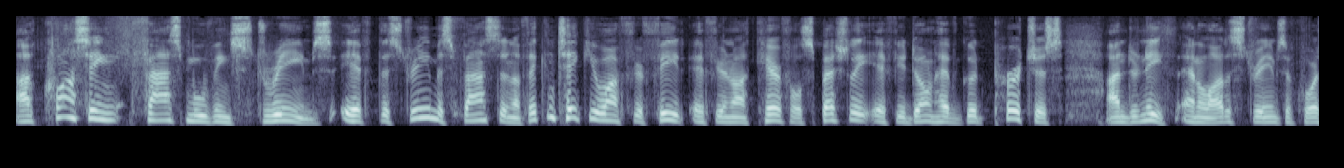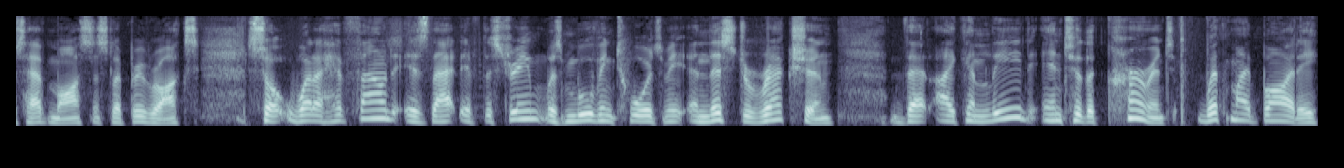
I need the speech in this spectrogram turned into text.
Uh, crossing fast moving streams. If the stream is fast enough, it can take you off your feet if you're not careful, especially if you don't have good purchase underneath. And a lot of streams, of course, course, have moss and slippery rocks. So what I have found is that if the stream was moving towards me in this direction, that I can lead into the current with my body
